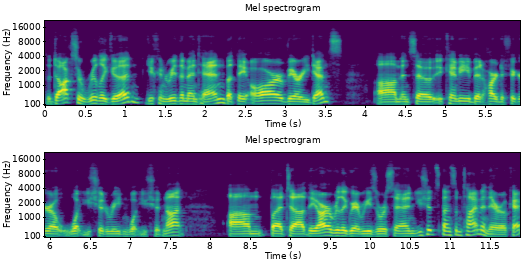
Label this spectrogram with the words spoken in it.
the docs are really good. You can read them end to end, but they are very dense. Um, and so it can be a bit hard to figure out what you should read and what you should not. Um, but uh, they are a really great resource, and you should spend some time in there, okay?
